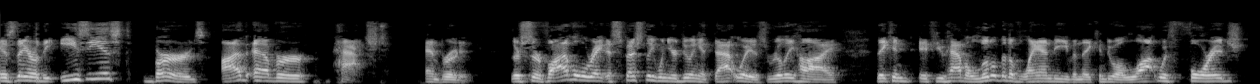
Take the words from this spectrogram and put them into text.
is they are the easiest birds I've ever hatched and brooded. Their survival rate, especially when you're doing it that way, is really high. They can, if you have a little bit of land even, they can do a lot with forage.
